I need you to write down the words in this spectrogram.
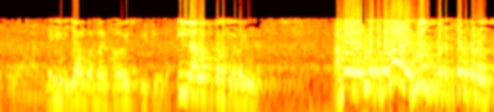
radiallahu anhu. Na hili ni jambo ambalo hawawezi kulipinga ila watu kama kina mayunga. Ambao wanajua kwamba wewe huwezi kupata kitabu kama hiki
